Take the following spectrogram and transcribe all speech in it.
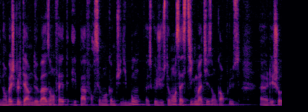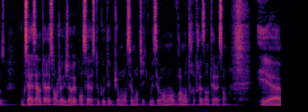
Il n'empêche que le terme de base, en fait, est pas forcément, comme tu dis, bon, parce que justement, ça stigmatise encore plus euh, les choses. Donc c'est assez intéressant. J'avais jamais pensé à ce côté purement sémantique, mais c'est vraiment, vraiment très, très intéressant. Et, euh,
